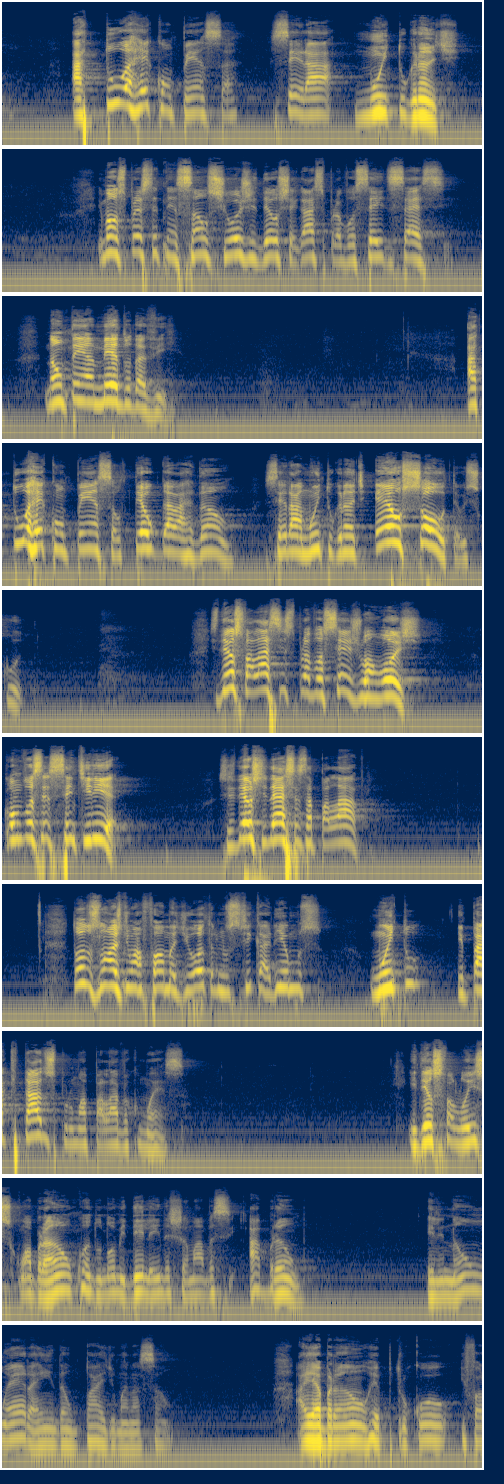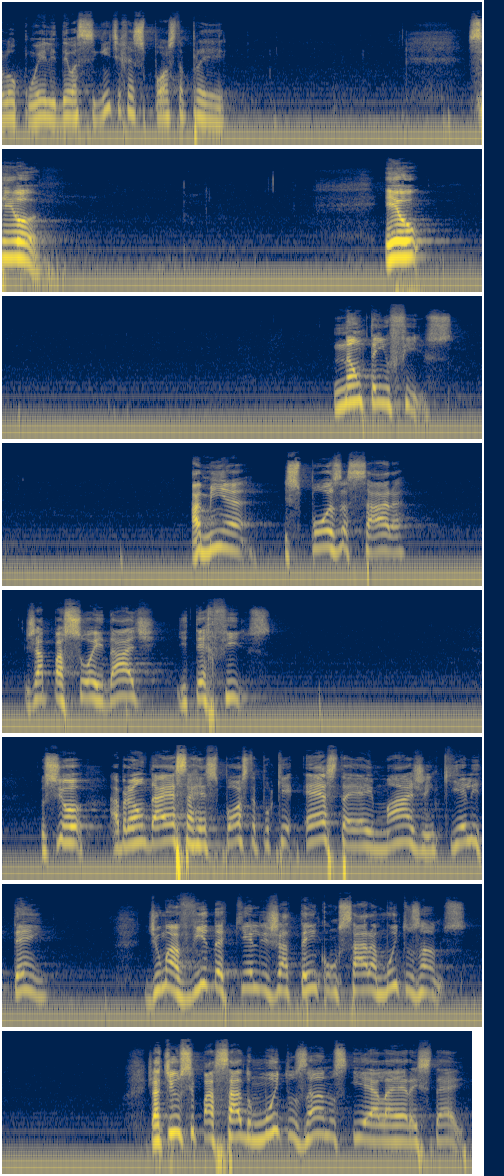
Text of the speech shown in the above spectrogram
a tua recompensa será muito grande. Irmãos, preste atenção: se hoje Deus chegasse para você e dissesse, não tenha medo, Davi, a tua recompensa, o teu galardão será muito grande, eu sou o teu escudo. Se Deus falasse isso para você, João, hoje, como você se sentiria? Se Deus te desse essa palavra, todos nós, de uma forma ou de outra, nos ficaríamos muito impactados por uma palavra como essa. E Deus falou isso com Abraão quando o nome dele ainda chamava-se Abrão. Ele não era ainda um pai de uma nação. Aí Abraão retrucou e falou com ele e deu a seguinte resposta para ele: Senhor, eu não tenho filhos. A minha esposa Sara já passou a idade de ter filhos. O Senhor Abraão dá essa resposta porque esta é a imagem que ele tem de uma vida que ele já tem com Sara há muitos anos. Já tinham se passado muitos anos e ela era estéril.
